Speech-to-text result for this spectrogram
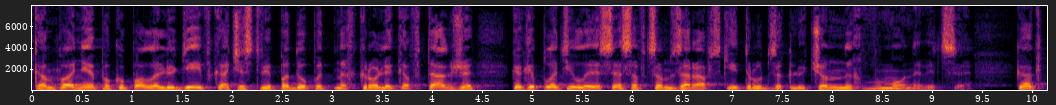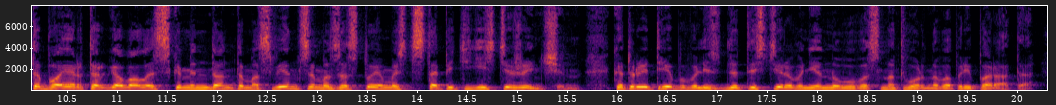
Компания покупала людей в качестве подопытных кроликов так же, как и платила эсэсовцам за рабский труд заключенных в Моновице. Как-то Байер торговалась с комендантом Освенцима за стоимость 150 женщин, которые требовались для тестирования нового снотворного препарата –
